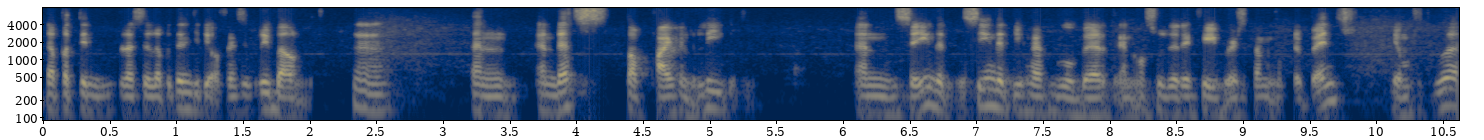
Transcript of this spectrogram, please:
dapetin berhasil dapetin jadi offensive rebound hmm. and and that's top five in the league and seeing that seeing that you have Gobert and also dari Favors coming off the bench ya maksud gue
